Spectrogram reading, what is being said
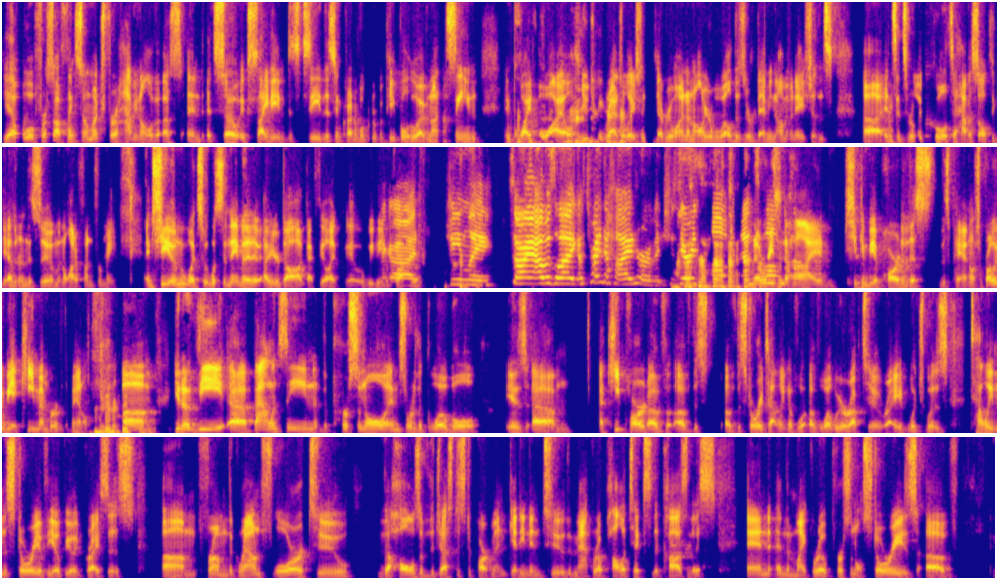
Yeah, well, first off, thanks so much for having all of us. And it's so exciting to see this incredible group of people who I've not seen in quite a while. Huge congratulations to everyone on all your well-deserved Emmy nominations. Uh, it's it's really cool to have us all together in the Zoom and a lot of fun for me. And Chi-yoon, what's what's the name of, the, of your dog? I feel like we need oh a proper. God. Jean Lee. Sorry, I was like, I was trying to hide her, but she's very small. no small. reason to hide. She can be a part of this this panel. She'll probably be a key member of the panel. um, you know, the uh, balancing the personal and sort of the global is um, a key part of of the of the storytelling of of what we were up to, right? Which was telling the story of the opioid crisis um, from the ground floor to the halls of the Justice Department, getting into the macro politics that caused this and and the micro personal stories of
